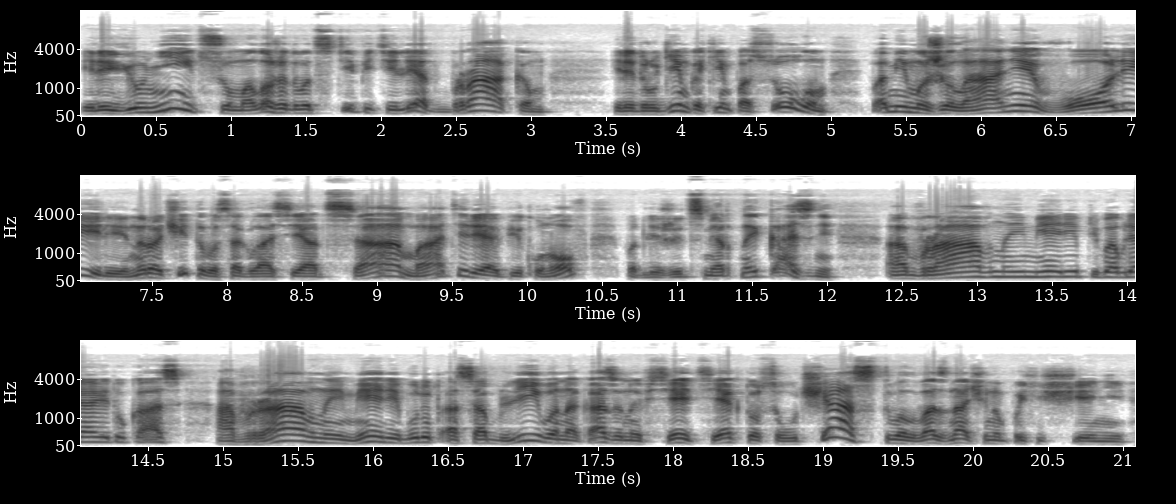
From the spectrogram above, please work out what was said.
или юницу моложе 25 лет браком, или другим каким посулом, помимо желания, воли или нарочитого согласия отца, матери, опекунов, подлежит смертной казни, а в равной мере, прибавляет указ, а в равной мере будут особливо наказаны все те, кто соучаствовал в означенном похищении,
